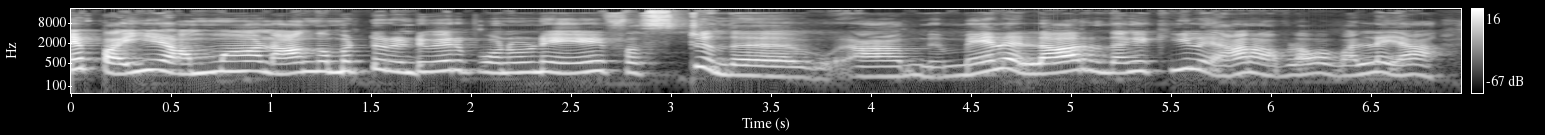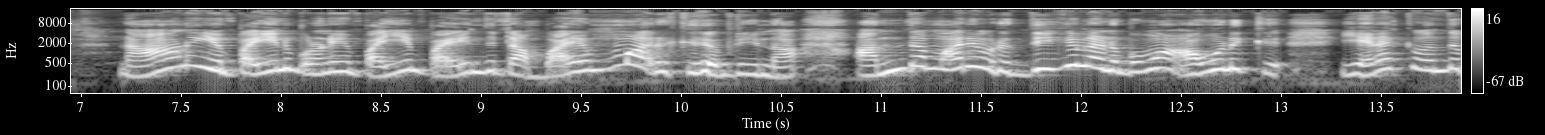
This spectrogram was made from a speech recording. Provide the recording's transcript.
ஏன் பையன் அம்மா நாங்கள் மட்டும் ரெண்டு பேரும் போனோடனே ஃபஸ்ட்டு அந்த மேலே எல்லோரும் இருந்தாங்க. கீழே யாரும் அவ்வளோவா வரலையா? நானும் என் பையனு போனோன்னே என் பையன் பயந்துட்டான். பயமாக இருக்குது அப்படின்னா அந்த மாதிரி ஒரு திகில் அனுபவம் அவனுக்கு. எனக்கு வந்து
